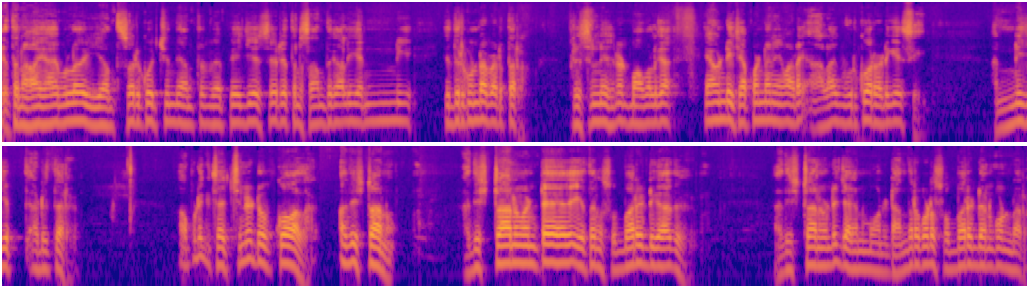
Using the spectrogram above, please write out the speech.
ఇతను ఆయాములో ఎంత సరుకు వచ్చింది ఎంత పే చేశారు ఇతని సంతకాలు ఇవన్నీ ఎదురుకుండా పెడతారు. ప్రశ్నలు వేసినట్టు మామూలుగా ఏమండి చెప్పండి అని ఏం అలా ఊరుకోరు అడిగేసి అన్నీ చెప్ అడుగుతారు. అప్పుడు ఇంక చచ్చినట్టు ఒప్పుకోవాలి? అధిష్టానం. అధిష్టానం అంటే ఇతను సుబ్బారెడ్డి కాదు. అధిష్టానం అంటే జగన్మోహన్ రెడ్డి. అందరూ కూడా సుబ్బారెడ్డి అనుకుంటున్నారు?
